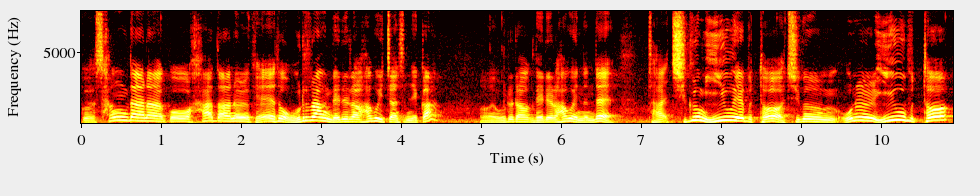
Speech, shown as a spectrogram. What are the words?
그 상단하고 하단을 계속 오르락 내리락 하고 있지 않습니까? 어, 오르락 내리락 하고 있는데 자 지금 이후에부터 지금 오늘 이후부터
